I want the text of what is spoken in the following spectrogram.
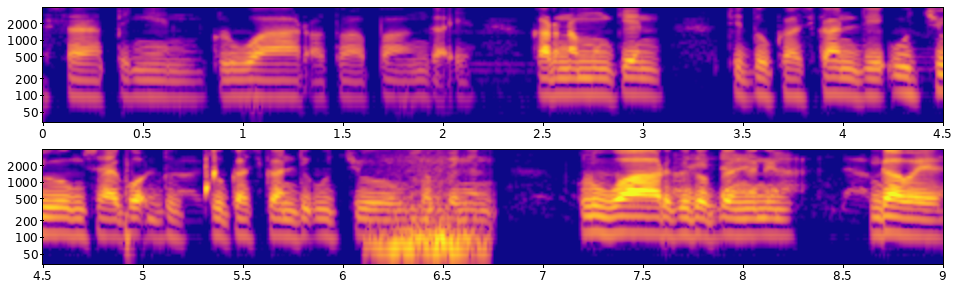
rasa pingin keluar atau apa enggak ya? Karena mungkin ditugaskan di ujung, saya kok ditugaskan di ujung, saya pengen keluar gitu, pengen ini. Enggak pak ya?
